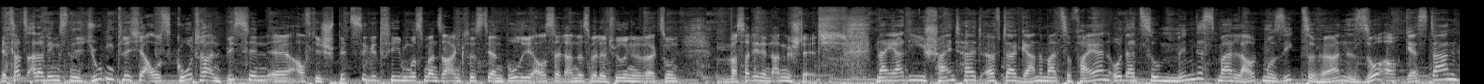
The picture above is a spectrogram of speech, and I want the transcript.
Jetzt hat es allerdings eine Jugendliche aus Gotha ein bisschen äh, auf die Spitze getrieben, muss man sagen. Christian Buri aus der Landeswelle Thüringen Redaktion. Was hat ihr denn angestellt? Naja, die scheint halt öfter gerne mal zu feiern oder zumindest mal laut Musik zu hören. So auch gestern.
